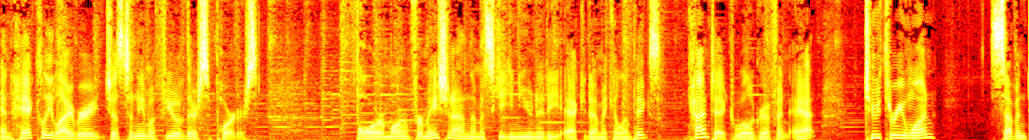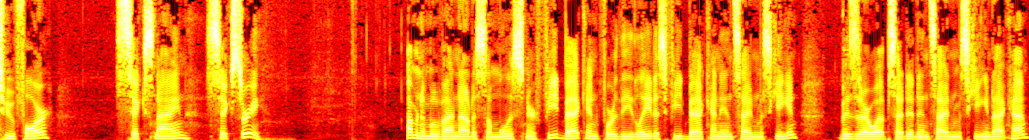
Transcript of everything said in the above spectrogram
and Hackley Library, just to name a few of their supporters. For more information on the Muskegon Unity Academic Olympics, contact Will Griffin at 231 724 6963. I'm going to move on now to some listener feedback. And for the latest feedback on Inside Muskegon, visit our website at InsideMuskegon.com.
